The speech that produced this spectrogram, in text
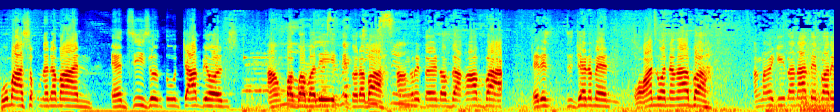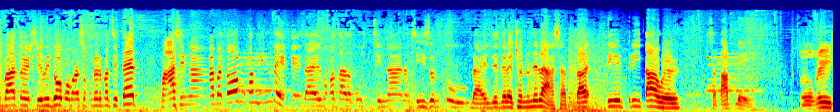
pumasok na naman. And Season 2 Champions, ang pagbabalik. Ito na ba? Ang return of the comeback. Ladies and gentlemen, 1-1 na nga ba? Ang nakikita natin, pare Butters, here we go, pumasok na naman si Ted. Maasim nga ba to? Mukhang hindi. Dahil mukhang tatapusin na ng Season 2 dahil didiretso na nila sa Tier 3 Tower sa top lane. Okay,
